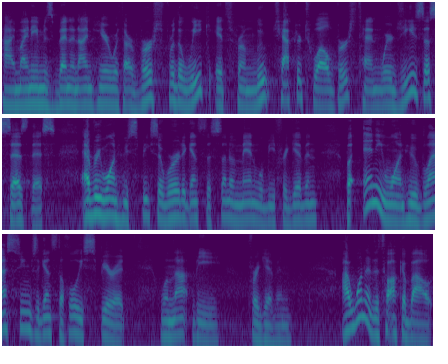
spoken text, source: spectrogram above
Hi, my name is Ben, and I'm here with our verse for the week. It's from Luke chapter 12, verse 10, where Jesus says this Everyone who speaks a word against the Son of Man will be forgiven, but anyone who blasphemes against the Holy Spirit will not be forgiven. I wanted to talk about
